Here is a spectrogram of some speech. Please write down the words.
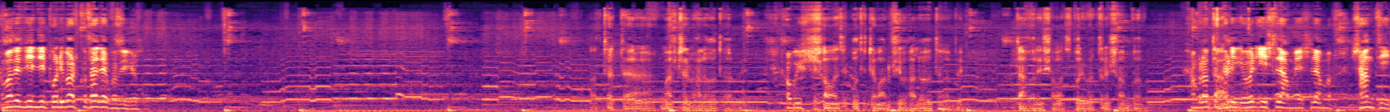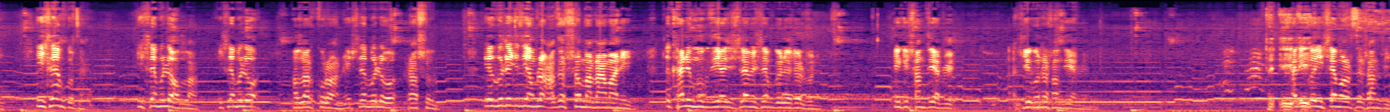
আমাদের দিন দিন পরিবার কোথায় যায় গেছে? অর্থাৎ মাস্টার ভালো হতে হবে। সমাজে প্রতিটা মানুষই ভালো হতে হবে। তাহলে সমাজ পরিবর্তন সম্ভব। আমরা তো খালি ইসলাম ইসলাম শান্তি। ইসলাম কোথায়? ইসলাম হলো আল্লাহ ইসলাম হলো আল্লাহর কোরআন ইসলাম হলো রাসুল। এগুলি যদি আমরা আদর্শ না মানি তো খালি মুখ দিয়ে ইসলাম ইসলাম করলে চলবে না। এ কি শান্তি আসবে? জীবনে শান্তি আসবে খালি কই ইসলাম অর্থে শান্তি?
